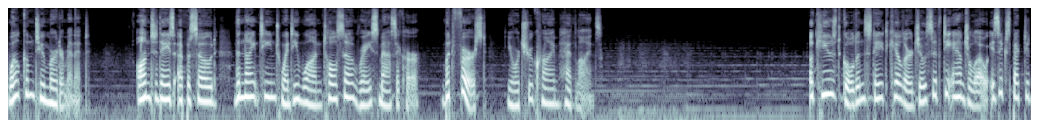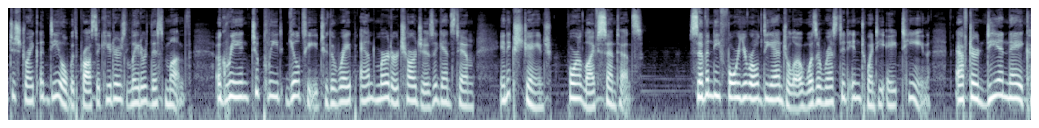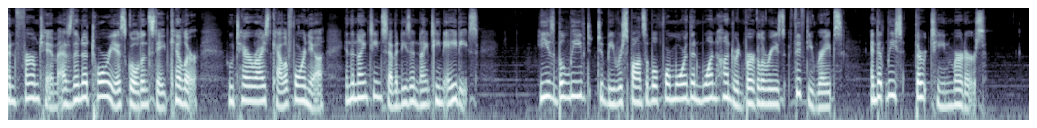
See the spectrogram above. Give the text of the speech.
Welcome to Murder Minute. On today's episode, the 1921 Tulsa Race Massacre. But first, your true crime headlines. Accused Golden State Killer Joseph DeAngelo is expected to strike a deal with prosecutors later this month, agreeing to plead guilty to the rape and murder charges against him in exchange for a life sentence. 74 year old DeAngelo was arrested in 2018 after DNA confirmed him as the notorious Golden State Killer who terrorized California in the 1970s and 1980s. He is believed to be responsible for more than 100 burglaries, 50 rapes, and at least 13 murders.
